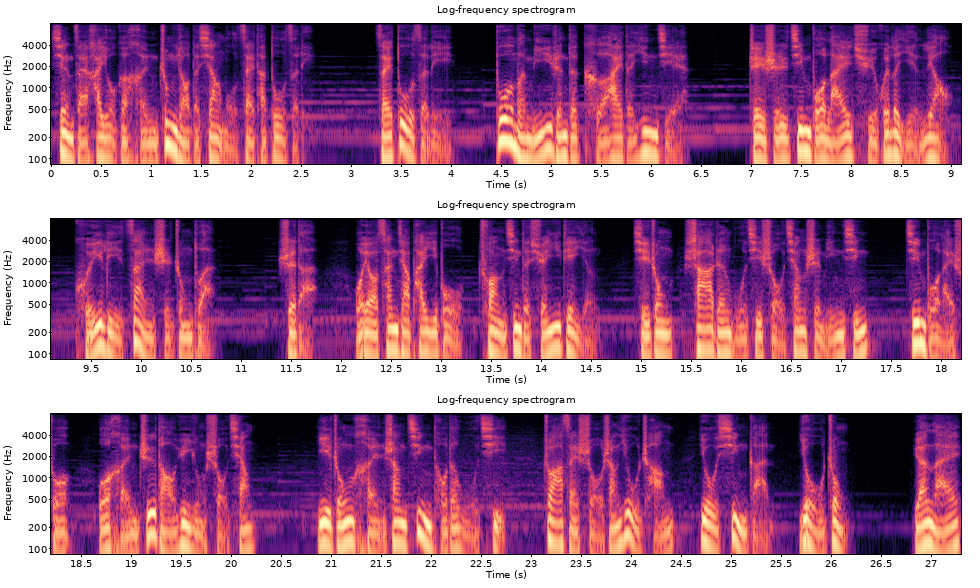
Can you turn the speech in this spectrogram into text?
现在还有个很重要的项目在他肚子里，在肚子里，多么迷人的可爱的音节。这时金伯莱取回了饮料，奎利暂时中断。是的，我要参加拍一部创新的悬疑电影，其中杀人武器手枪是明星。金伯莱说：“我很知道运用手枪。”一种很上镜头的武器，抓在手上又长又性感又重。原来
